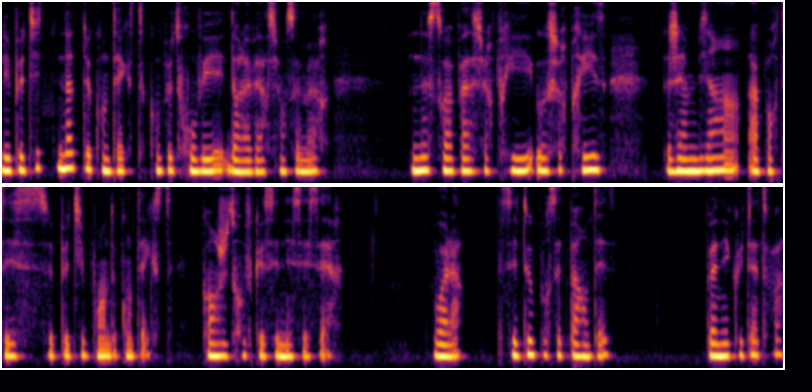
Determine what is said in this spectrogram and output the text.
les petites notes de contexte qu'on peut trouver dans la version Summer. Ne sois pas surpris ou surprise, J'aime bien apporter ce petit point de contexte quand je trouve que c'est nécessaire. Voilà, c'est tout pour cette parenthèse. Bonne écoute à toi.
